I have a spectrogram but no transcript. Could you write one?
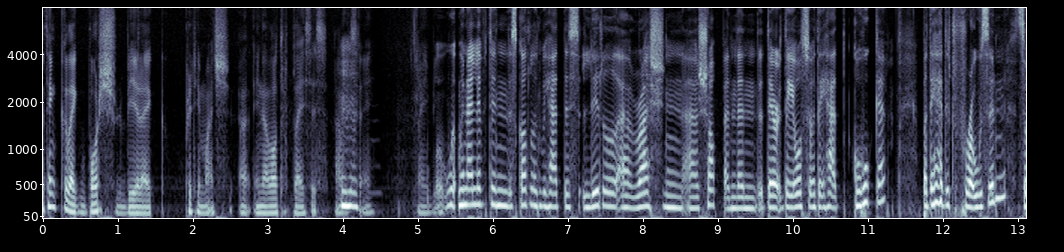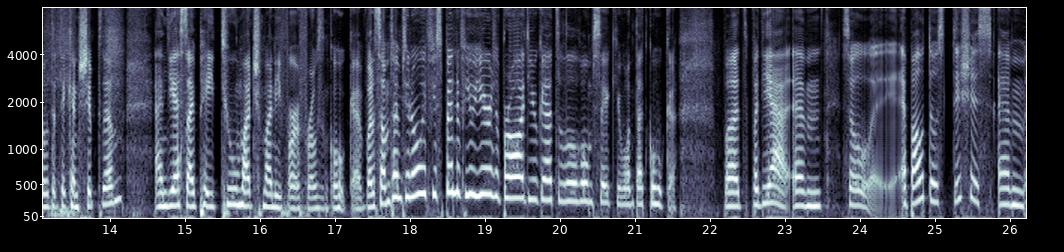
I think like borscht should be like pretty much uh, in a lot of places. I would Mhm. say maybe. W- when I lived in Scotland, we had this little uh, Russian uh, shop, and then there they also they had kohuke, but they had it frozen so that they can ship them. And yes, I paid too much money for a frozen kohuke, but sometimes you know if you spend a few years abroad, you get a little homesick. You want that kohuke. But but yeah, um, so uh, about those dishes, um,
